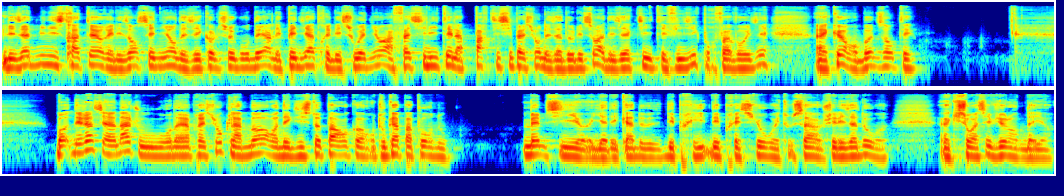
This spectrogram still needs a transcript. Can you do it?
Les administrateurs et les enseignants des écoles secondaires, les pédiatres et les soignants à faciliter la participation des adolescents à des activités physiques pour favoriser un cœur en bonne santé. Bon, déjà, c'est un âge où on a l'impression que la mort n'existe pas encore, en tout cas pas pour nous même si euh, il y a des cas de dépression et tout ça chez les ados, hein, euh, qui sont assez violentes d'ailleurs.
